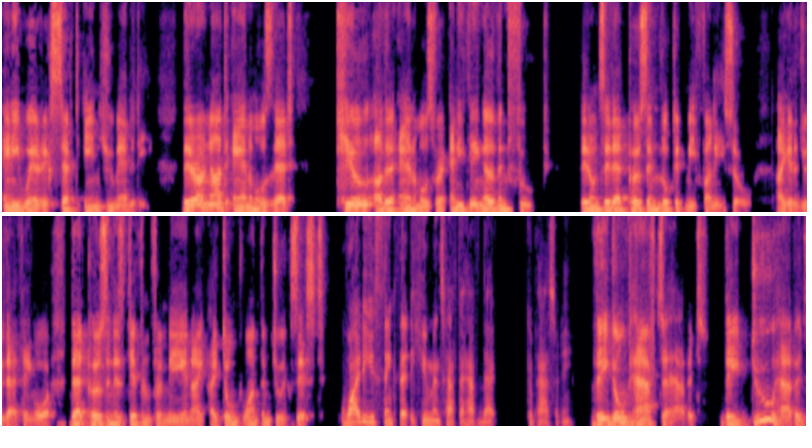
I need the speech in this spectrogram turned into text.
anywhere except in humanity. There are not animals that kill other animals for anything other than food. They don't say that person looked at me funny, so I got to do that thing, or that person is different from me and I, I don't want them to exist. why do you think that humans have to have that capacity They don't have to have it. They do have it,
